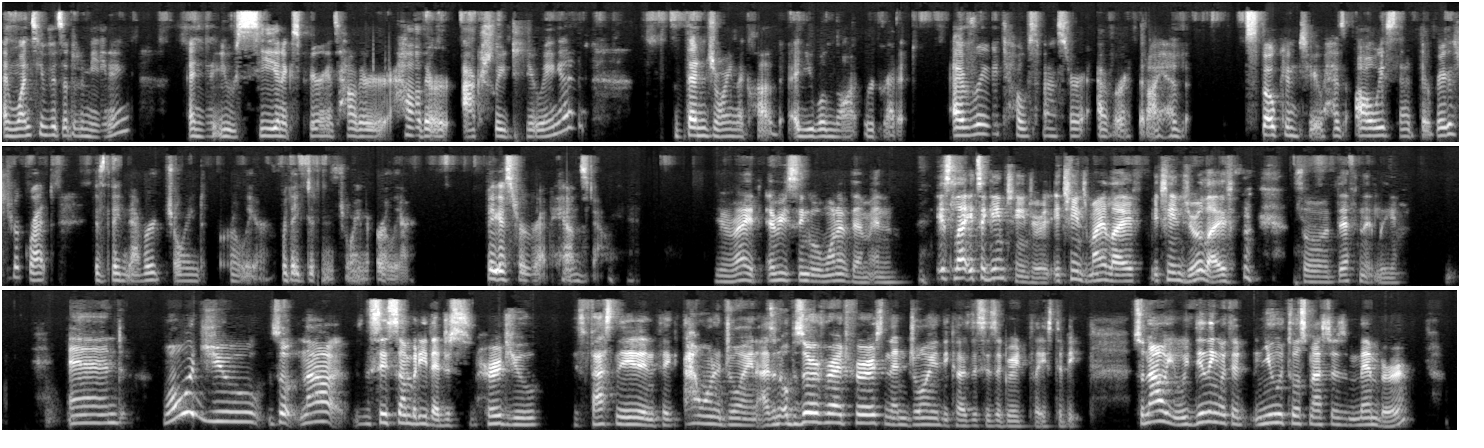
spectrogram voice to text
And once you visited a meeting and you see and experience how they're how they're actually doing it, then join the club and you will not regret it. Every Toastmaster ever that I have spoken to has always said their biggest regret is they never joined earlier or they didn't join earlier. Biggest regret, hands down. You're right. Every single one of them. And it's like it's a game changer. It changed my life. It changed your life. so definitely. And what would you so now say somebody that just heard you is fascinated and think, I want to join as an observer at first and then join because this is a great place to be. So now you're dealing with a new Toastmasters member.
